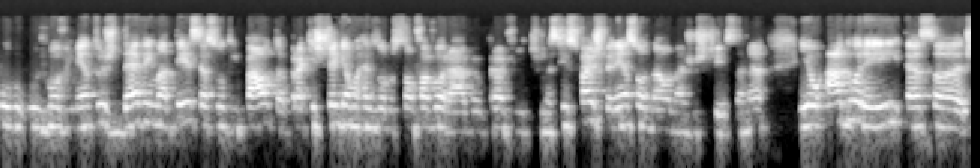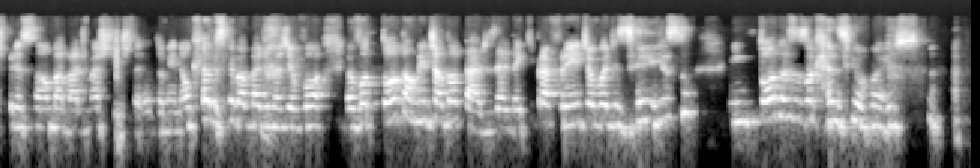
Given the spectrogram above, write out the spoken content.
o, os movimentos devem manter esse assunto em pauta para que chegue a uma resolução favorável para a vítima, se isso faz diferença ou não na justiça, né? E eu adorei essa expressão babá de machista. Eu também não quero ser babá de machista, eu vou, eu vou totalmente adotar, Gisele, daqui para frente eu vou dizer isso em todas as ocasiões.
